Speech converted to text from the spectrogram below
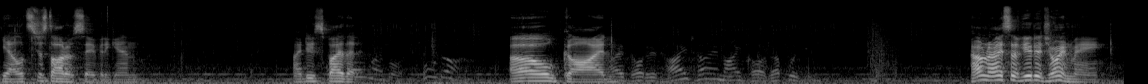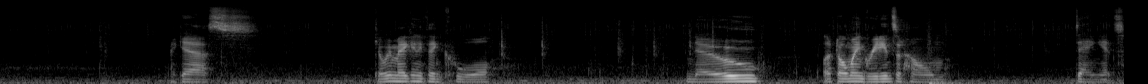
yeah, let's just autosave it again. I do spy that. Oh God. I thought it high time I caught up with you. How nice of you to join me. Guess. Can we make anything cool? No. Left all my ingredients at home. Dang it.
